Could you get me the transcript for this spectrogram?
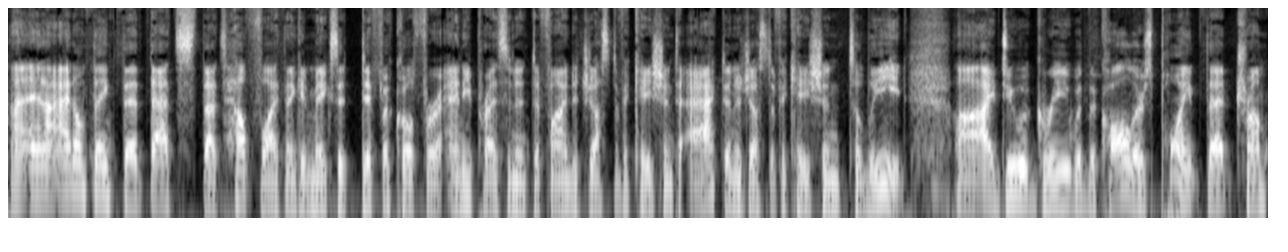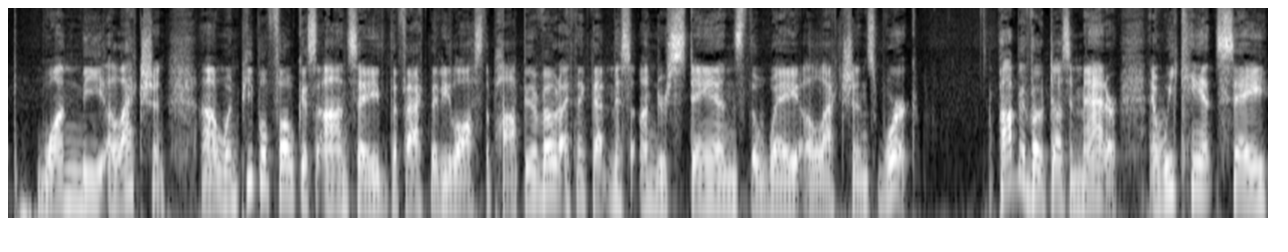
Uh, and I don't think that that's, that's helpful. I think it makes it difficult for any president to find a justification to act and a justification to lead. Uh, I do agree with the caller's point that Trump won the election. Uh, when people focus on, say, the fact that he lost the popular vote, I think that misunderstands the way elections work. Popular vote doesn't matter. And we can't say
